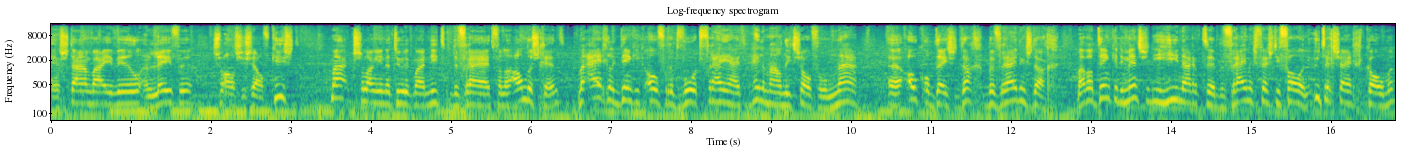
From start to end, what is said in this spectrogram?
en staan waar je wil en leven zoals je zelf kiest. Maar zolang je natuurlijk maar niet de vrijheid van een ander schendt. Maar eigenlijk denk ik over het woord vrijheid helemaal niet zoveel na. Eh, ook op deze dag, bevrijdingsdag. Maar wat denken die mensen die hier naar het eh, bevrijdingsfestival in Utrecht zijn gekomen?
